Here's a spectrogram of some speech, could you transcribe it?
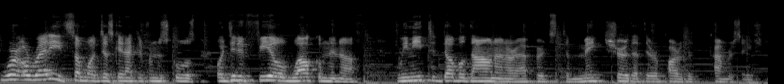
were already somewhat disconnected from the schools or didn't feel welcomed enough. We need to double down on our efforts to make sure that they're a part of the conversation.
